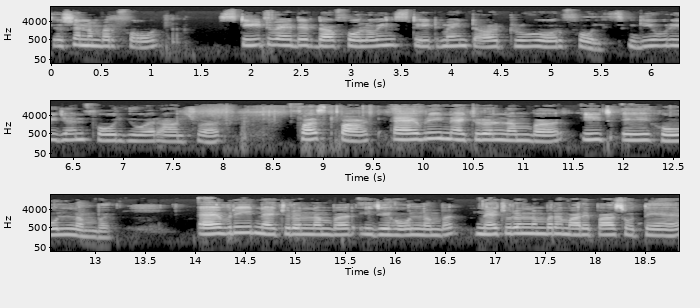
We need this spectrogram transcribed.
Question number four state whether the following statement are true और false give reason for your answer first part every natural number is a whole number every natural number is a whole number natural number हमारे पास होते हैं।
